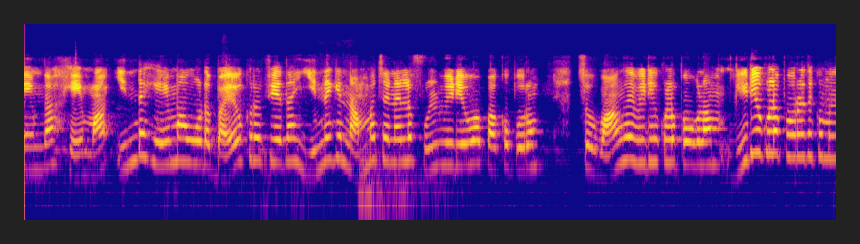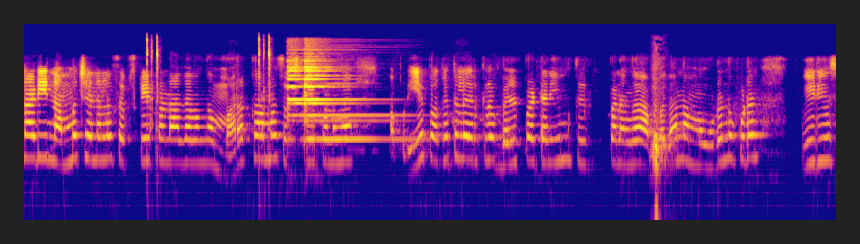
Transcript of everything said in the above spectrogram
நேம் தான் ஹேமா. இந்த ஹேமாவோட பயோகிராஃபியை தான் இன்னைக்கு நம்ம சேனல்ல ஃபுல் வீடியோவா பார்க்க போறோம். ஸோ வாங்க வீடியோக்குள்ள போகலாம். வீடியோக்குள்ள போறதுக்கு முன்னாடி நம்ம சேனலை சப்ஸ்கிரைப் பண்ணாதவங்க மறக்காம சப்ஸ்கிரைப் பண்ணுங்க. அப்படியே பக்கத்துல இருக்கிற பெல் பட்டனையும் கிளிக் பண்ணுங்க. அப்பதான் நம்ம உடனுக்குடன் வீடியோஸ்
